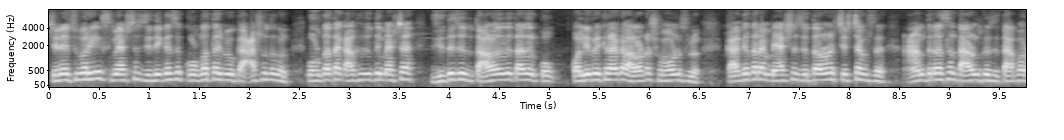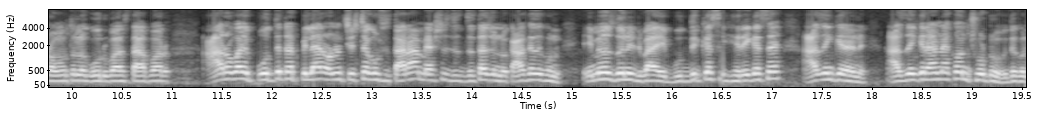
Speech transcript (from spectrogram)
চেন্নাই সুপার কিংস ম্যাচটা জিতে গেছে কলকাতার বিপক্ষে। আসলে দেখুন, কলকাতা কালকে যদি ম্যাচটা জিতে যেত, তাহলে তাদের কলিবের খেলাটা ভালো একটা সম্ভাবনা ছিল। কালকে তারা ম্যাচটা জেতানোর চেষ্টা করছে। আন্দ্রে রাসেল দারুণ করেছে তারপর রহমতুল্লাহ গুরবাস, তারপর আরও ভাই প্রত্যেকটা প্লেয়ার অনেক চেষ্টা করছে, তারা ম্যাচটা জেতার জন্য। কালকে দেখুন এম এস ধোনির ভাই বুদ্ধির কাছে হেরে গেছে আজিঙ্কে রানে আজিঙ্কে রান এখন ছোট। দেখুন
